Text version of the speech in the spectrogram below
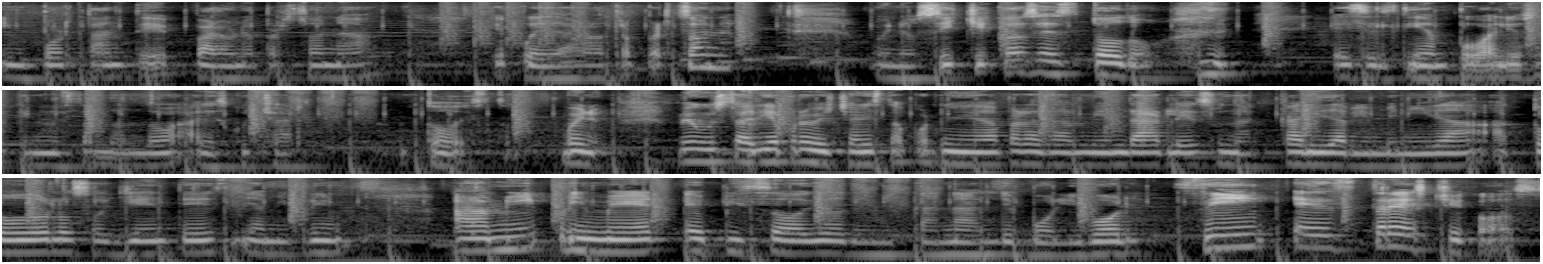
importante para una persona que puede dar a otra persona. Bueno, sí chicos, es todo. es el tiempo valioso que nos están dando al escuchar todo esto. Bueno, me gustaría aprovechar esta oportunidad para también darles una cálida bienvenida a todos los oyentes y a mi a mi primer episodio de mi canal de voleibol sin estrés, chicos,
